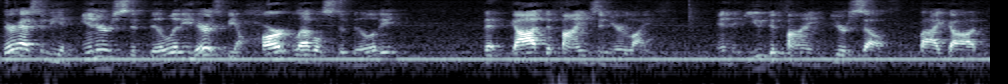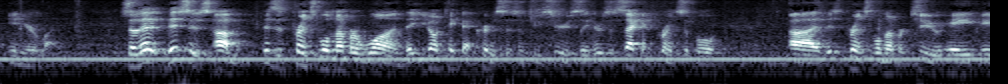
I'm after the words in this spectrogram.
There has to be an inner stability. There has to be a heart level stability that God defines in your life, and that you define yourself by God in your life. So that, this is um, this is principle number one that you don't take that criticism too seriously. There's a second principle uh, this principle number two a, a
